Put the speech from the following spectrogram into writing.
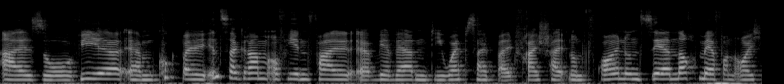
Also wir ähm, guckt bei Instagram auf jeden Fall. Äh, wir werden die Website bald freischalten und freuen uns sehr, noch mehr von euch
